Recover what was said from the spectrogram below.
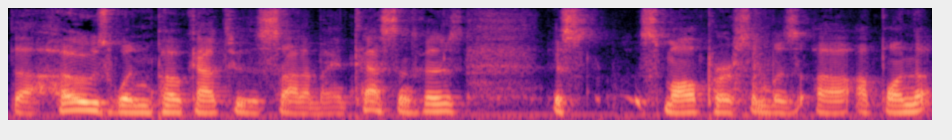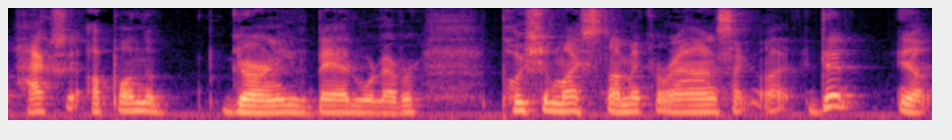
the hose wouldn't poke out through the side of my intestines because this small person was uh, up on the actually up on the gurney, the bed, whatever, pushing my stomach around. It's like uh, didn't, you know,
